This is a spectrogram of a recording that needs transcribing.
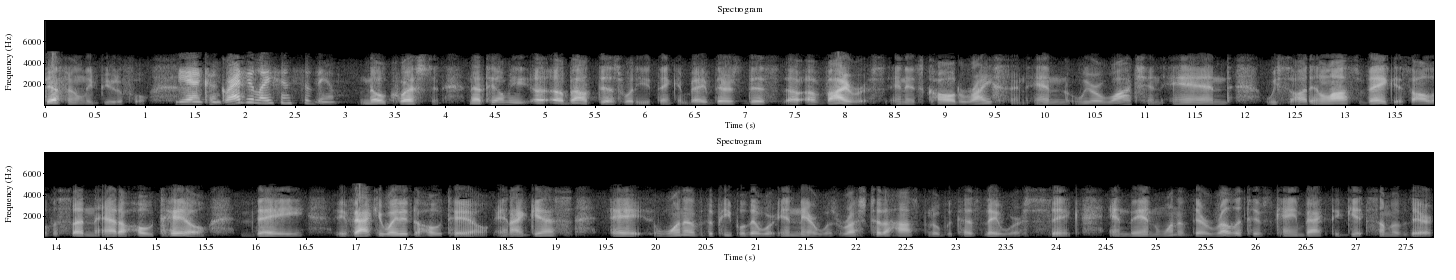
definitely beautiful. Yeah, and congratulations to them. No question. Now tell me uh, about this. What are you thinking, babe? There's this uh, a virus, and it's called ricin. And we were watching, and we saw it in Las Vegas. All of a sudden, at a hotel, they evacuated the hotel, and I guess a one of the people that were in there was rushed to the hospital because they were sick. And then one of their relatives came back to get some of their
